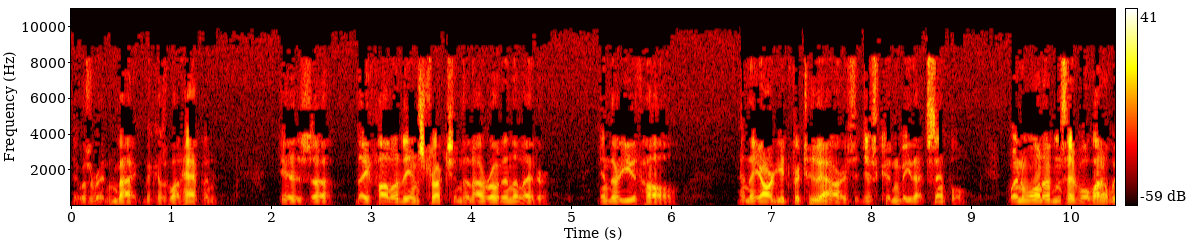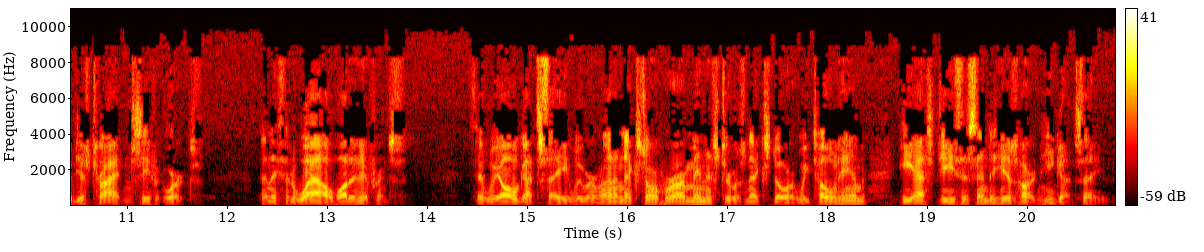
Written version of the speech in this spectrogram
that was written back because what happened is, uh, they followed the instructions that I wrote in the letter in their youth hall and they argued for two hours. It just couldn't be that simple. When one of them said, well, why don't we just try it and see if it works? Then they said, wow, what a difference. Said we all got saved. We weren't running next door where our minister was next door. We told him, he asked Jesus into his heart and he got saved.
